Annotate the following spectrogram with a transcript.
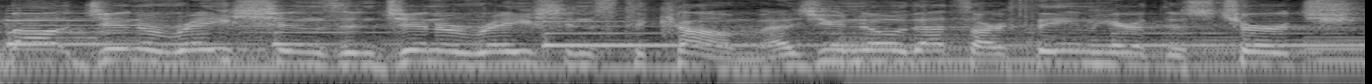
About generations and generations to come. As you know, that's our theme here at this church.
